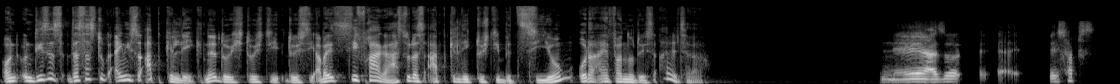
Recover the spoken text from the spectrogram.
und, und dieses, das hast du eigentlich so abgelegt, ne? Durch, durch, die, durch sie. Aber jetzt ist die Frage, hast du das abgelegt durch die Beziehung oder einfach nur durchs Alter? Nee, also äh, ich habe es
